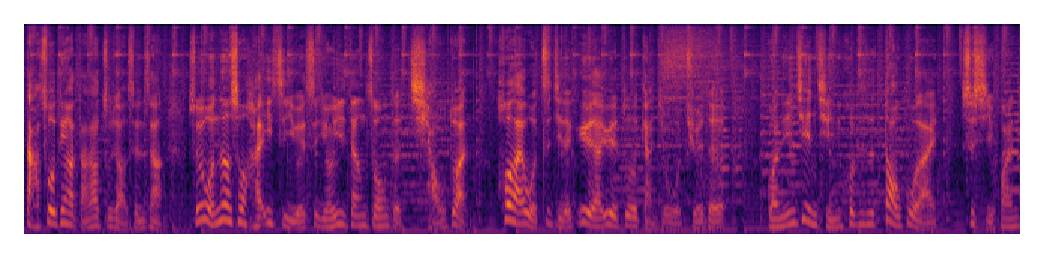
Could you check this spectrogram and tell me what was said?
打错电话打到主角身上，所以我那时候还一直以为是游戏当中的桥段。后来我自己的越来越多的感觉，我觉得《管林剑琴》会不会是倒过来是喜欢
